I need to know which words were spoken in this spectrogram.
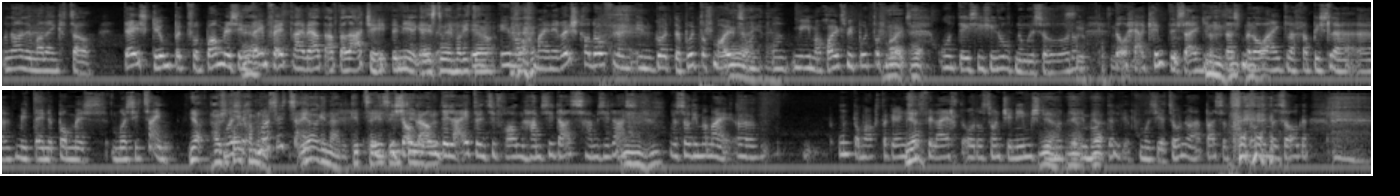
Und dann habe ich mir gedacht, so, der ist gelumpert von Pommes in Ja. dem Fett rein, wird auf der Latsche hätte nie gegeben. Das du immer ich, ich mache meine Röstkartoffeln in guter Butterschmalz Ja, und, genau. und ich mache alles mit Butterschmalz. Ja. Und das ist in Ordnung so, oder? Super. Daher kommt es eigentlich, dass man da eigentlich ein bisschen äh, mit den Pommes muss es sein. Ja, hast du Muss- vollkommen muss recht. es sein. Ja, genau. Gibt's eh Ich, ich sage auch um die Leute, wenn sie fragen, haben sie das, haben sie das? Mhm. Dann sage ich mir mal, äh, Untermarkt, da gehen Ja. vielleicht, oder sonst nimmst du Ja, im, Hotel, ja, im. Hotel. Ich muss jetzt auch noch aufpassen, das kann ich immer sagen.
